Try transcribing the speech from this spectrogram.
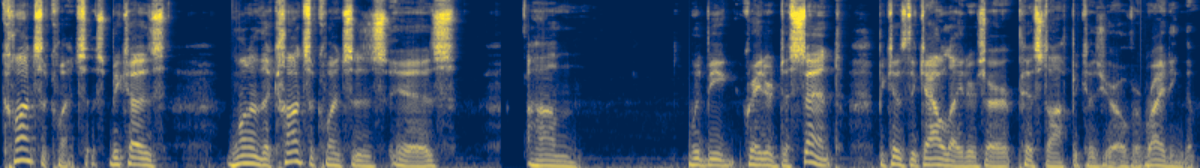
consequences, because one of the consequences is um, would be greater dissent because the Gauleiters are pissed off because you're overriding them.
